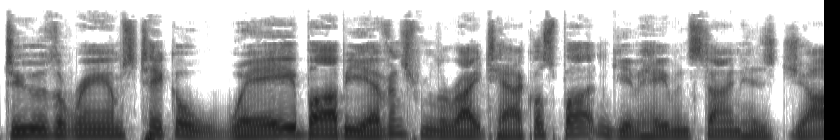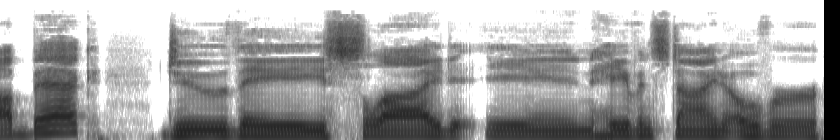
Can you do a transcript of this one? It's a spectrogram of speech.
do the Rams take away Bobby Evans from the right tackle spot and give Havenstein his job back? Do they slide in Havenstein over,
